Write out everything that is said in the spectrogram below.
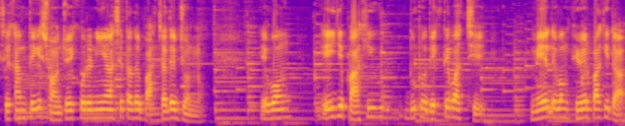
সেখান থেকে সঞ্চয় করে নিয়ে আসে তাদের বাচ্চাদের জন্য। এবং এই যে পাখি দুটো দেখতে পাচ্ছি, মেল এবং ফিমেল পাখিটা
